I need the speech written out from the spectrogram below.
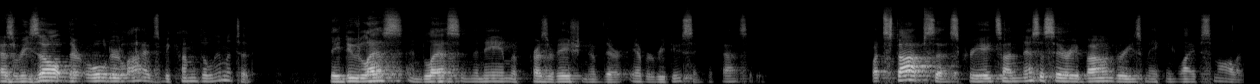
As a result, their older lives become delimited. They do less and less in the name of preservation of their ever reducing capacity. What stops us creates unnecessary boundaries, making life smaller.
